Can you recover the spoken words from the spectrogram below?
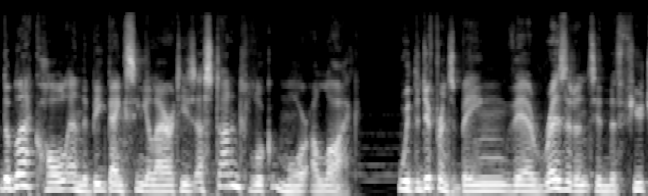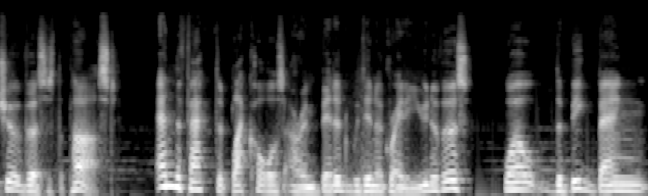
the black hole and the Big Bang singularities are starting to look more alike, with the difference being their residence in the future versus the past, and the fact that black holes are embedded within a greater universe, while the Big Bang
